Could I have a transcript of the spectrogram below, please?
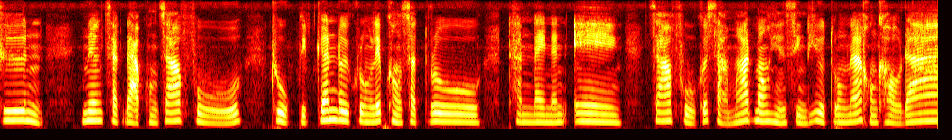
ขึ้น เนื่องจากดาบของเจ้าฝู ถูกปิดกั้นโดยกรงเล็บของศัตรู ทันใดนั้นเอง เจ้าฝูก็สามารถมองเห็นสิ่งที่อยู่ตรงหน้าของเขาได้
